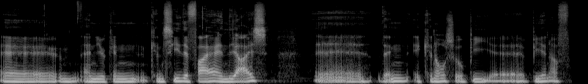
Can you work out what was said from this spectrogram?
and you can can see the fire in the eyes, uh, then it can also be uh, be enough.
